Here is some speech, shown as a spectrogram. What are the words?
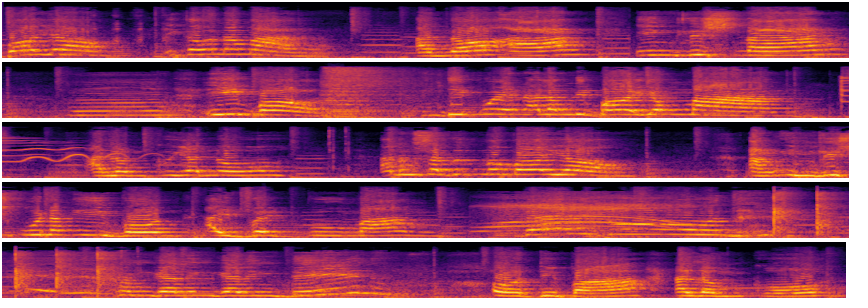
Boyong, ikaw naman. Ano ang English ng mm, ibon? Hindi po yan alam ni Boyong, ma'am. Alam ko yan, no. Anong sagot mo, Boyong? Ang English po ng ibon ay bird po, ma'am. Very good! Ang galing-galing din. O, di ba? Alam ko.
